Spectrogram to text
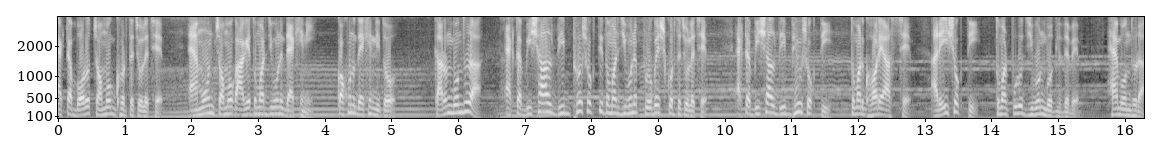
একটা বড় চমক ঘটতে চলেছে। এমন চমক আগে তোমার জীবনে দেখেনি। কখনো দেখেননি তো? কারণ বন্ধুরা, একটা বিশাল দিব্য শক্তি তোমার জীবনে প্রবেশ করতে চলেছে। একটা বিশাল দিব্য শক্তি তোমার ঘরে আসছে, আর এই শক্তি তোমার পুরো জীবন বদলে দেবে। হ্যাঁ বন্ধুরা,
